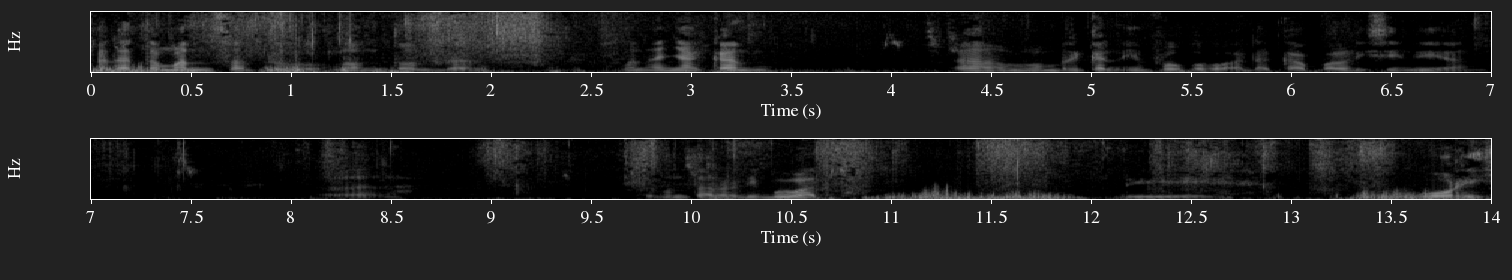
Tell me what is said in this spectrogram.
ada teman satu nonton dan menanyakan uh, memberikan info bahwa ada kapal di sini yang uh, sementara dibuat di Wori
